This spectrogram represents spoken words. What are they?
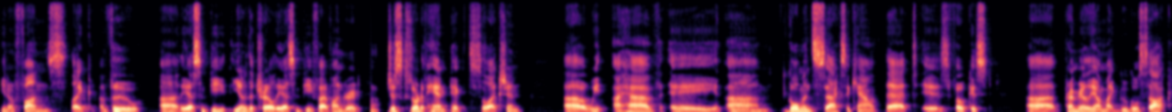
you know funds like VOO, uh, the S and P, you know, that trail the S and P 500. Just sort of handpicked selection. Uh, we I have a um, Goldman Sachs account that is focused uh, primarily on my Google stock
